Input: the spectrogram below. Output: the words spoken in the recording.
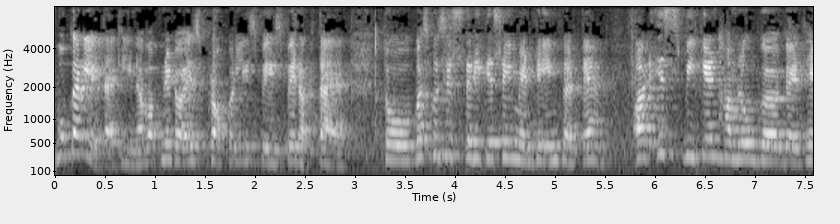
वो कर लेता है क्लीन अप अपने टॉयज प्रॉपरली स्पेस पे रखता है। तो बस कुछ इस तरीके से ही मेंटेन करते हैं। और इस वीकेंड हम लोग गए थे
